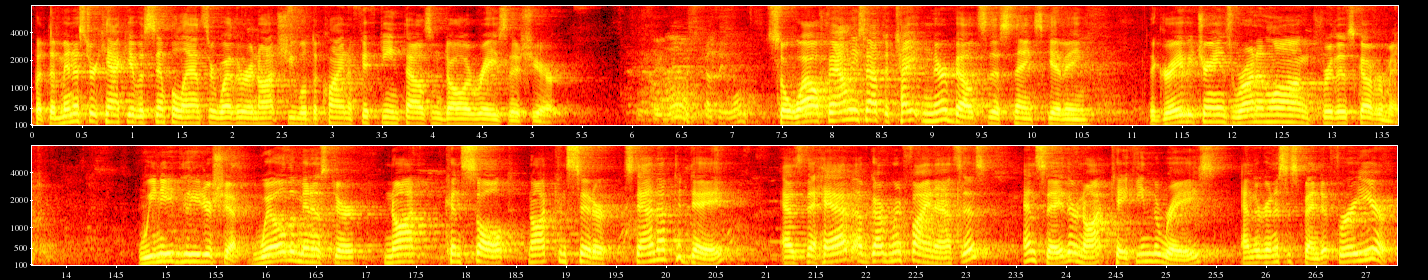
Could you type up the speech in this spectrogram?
But the minister can't give a simple answer whether or not she will decline a $15,000 raise this year. So while families have to tighten their belts this Thanksgiving, the gravy train's running long for this government. We need leadership. Will the minister not consult, not consider, stand up today as the head of government finances and say they're not taking the raise and they're going to suspend it for a year?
